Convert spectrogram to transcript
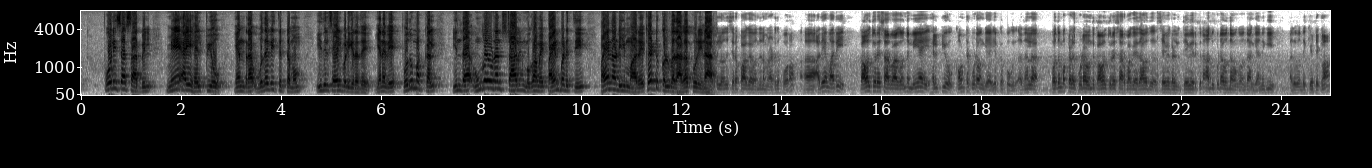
போலீசார் சார்பில் மே ஐ ஹெல்ப் யூ என்ற உதவி திட்டமும் இதில் செயல்படுகிறது. எனவே பொதுமக்கள் இந்த உங்களுடன் ஸ்டாலின் முகாமை பயன்படுத்தி பயனடையுமாறு கேட்டுக்கொள்வதாக கூறினார். இதில் வந்து சிறப்பாக வந்து நம்ம நடத்த போகிறோம் அதே மாதிரி காவல்துறை சார்பாக வந்து may I help you counter கூட அங்கே இருக்க போகுது. அதனால் பொதுமக்களுக்கு கூட வந்து காவல்துறை சார்பாக ஏதாவது சேவைகள் தேவை இருக்குன்னா அது கூட வந்து அவங்க வந்து அங்கே அணுகி அது வந்து கேட்டுக்கலாம்.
